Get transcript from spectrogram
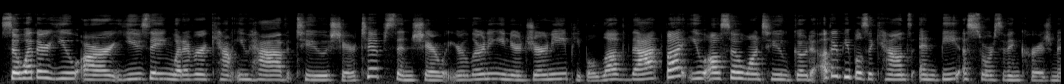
So whether you are using whatever account you have to share tips and share what you're learning in your journey, people love that. But you also want to go to other people's accounts and be a source of encouragement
